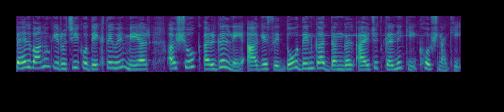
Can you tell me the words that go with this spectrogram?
पहलवानों की रुचि को देखते हुए मेयर अशोक अर्गल ने आगे से दो दिन का दंगल आयोजित करने की घोषणा की।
